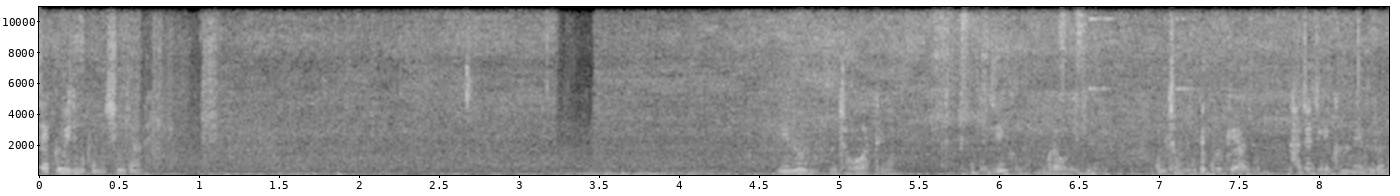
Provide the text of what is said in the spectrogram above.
쬐끔해진 거 보면 신기하네. 얘는 좀 저거 같아요. 뭐지? 그 뭐라고 그러지? 엄청 매꿀게 아주 다져지게 크는 애들은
